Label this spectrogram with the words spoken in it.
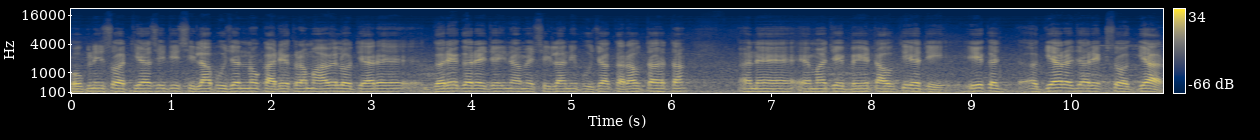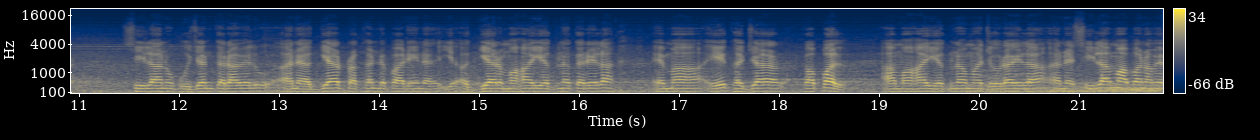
ઓગણીસો અઠ્યાસીથી શિલાપૂજનનો કાર્યક્રમ આવેલો ત્યારે ઘરે ઘરે જઈને અમે શિલાની પૂજા કરાવતા હતા અને એમાં જે ભેટ આવતી હતી, એક અગિયાર હજાર એકસો અગિયાર શિલાનું પૂજન કરાવેલું અને અગિયાર પ્રખંડ પાડીને અગિયાર મહાયજ્ઞ કરેલા. એમાં એક હજાર કપલ આ મહાયજ્ઞમાં જોડાયેલા અને શિલામાં પણ અમે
